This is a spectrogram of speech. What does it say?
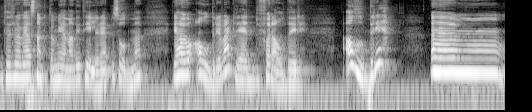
det tror jeg vi har snakket om i en av de tidligere episodene, jeg har jo aldri vært redd for alder. Aldri. Mm,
